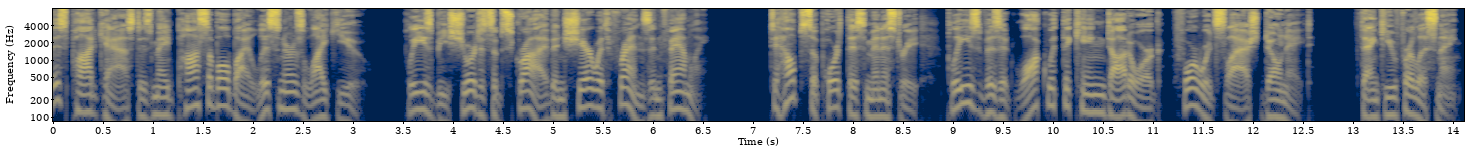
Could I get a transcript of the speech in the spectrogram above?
This podcast is made possible by listeners like you. Please be sure to subscribe and share with friends and family. To help support this ministry, please visit walkwiththeking.org forward slash donate. Thank you for listening.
